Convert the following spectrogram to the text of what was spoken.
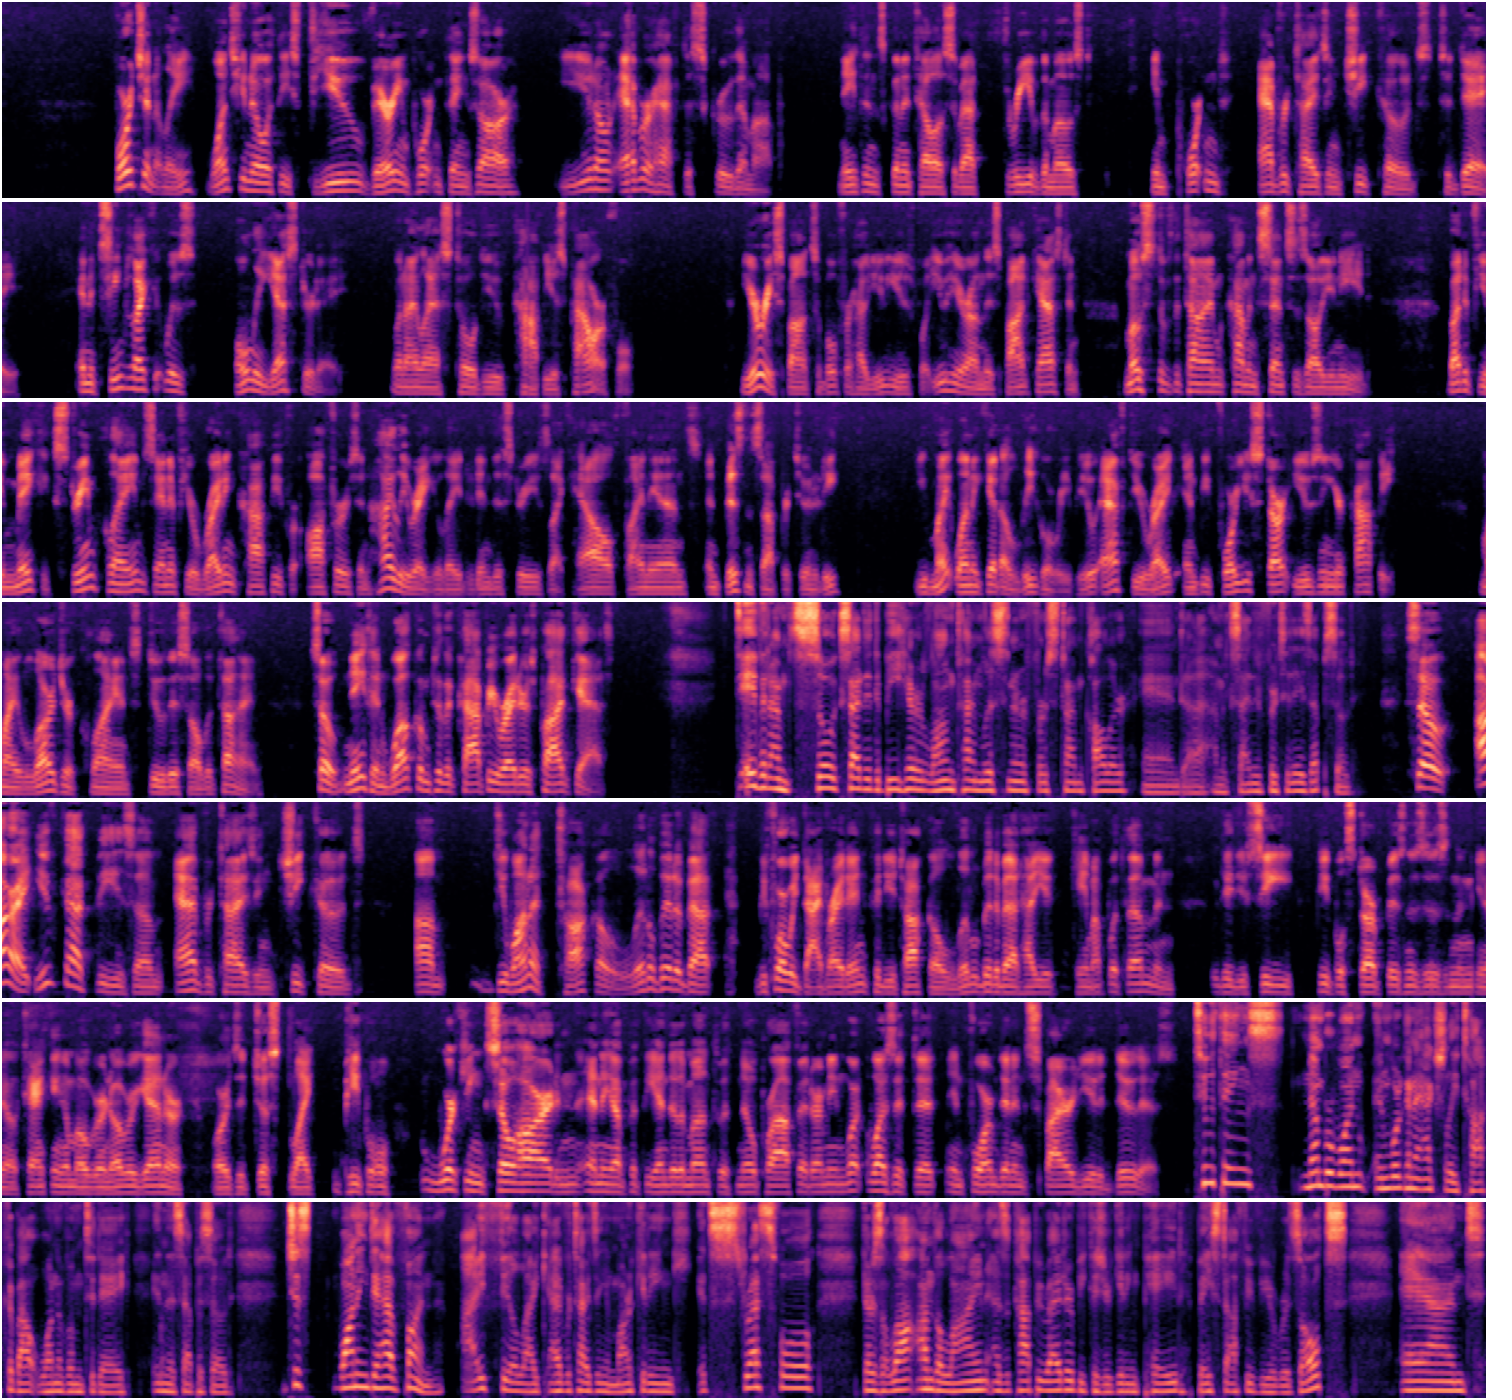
Fortunately, once you know what these few very important things are, you don't ever have to screw them up. Nathan's going to tell us about three of the most important advertising cheat codes today. And it seems like it was only yesterday when I last told you copy is powerful. You're responsible for how you use what you hear on this podcast, and most of the time, common sense is all you need. But if you make extreme claims and if you're writing copy for offers in highly regulated industries like health, finance, and business opportunity, you might want to get a legal review after you write and before you start using your copy. My larger clients do this all the time. So, Nathan, welcome to the Copywriters Podcast. David, I'm so excited to be here. Long time listener, first time caller, and uh, I'm excited for today's episode. So, all right, you've got these um, advertising cheat codes. Um, do you want to talk a little bit about, before we dive right in, could you talk a little bit about how you came up with them? And did you see people start businesses and then, you know, tanking them over and over again? Or, or is it just like people working so hard and ending up at the end of the month with no profit? I mean, what was it that informed and inspired you to do this? Two things. Number one, and we're going to actually talk about one of them today in this episode, just wanting to have fun. I feel like advertising and marketing, it's stressful. There's a lot on the line as a copywriter because you're getting paid based off of your results. And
